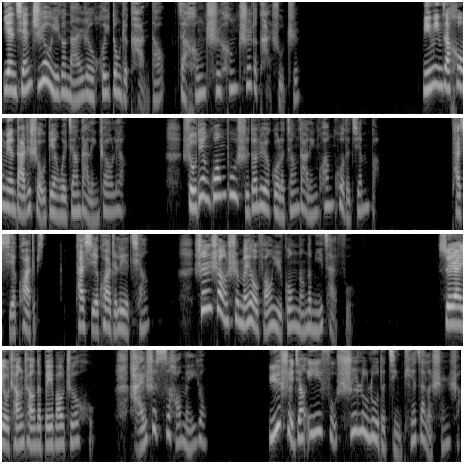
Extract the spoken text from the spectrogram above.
眼前只有一个男人挥动着砍刀，在哼哧哼哧的砍树枝。明明在后面打着手电为江大林照亮，手电光不时的掠过了江大林宽阔的肩膀。他斜挎着，他斜挎着猎枪，身上是没有防雨功能的迷彩服。虽然有长长的背包遮护，还是丝毫没用，雨水将衣服湿漉漉的紧贴在了身上。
